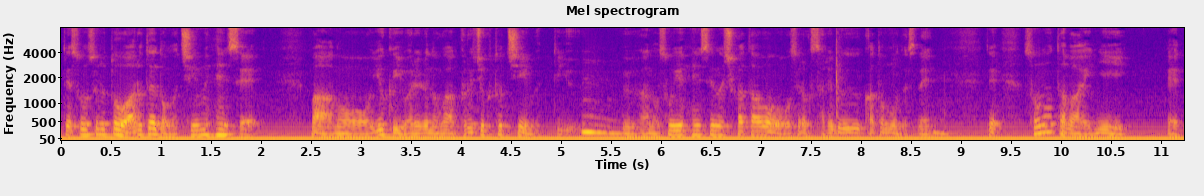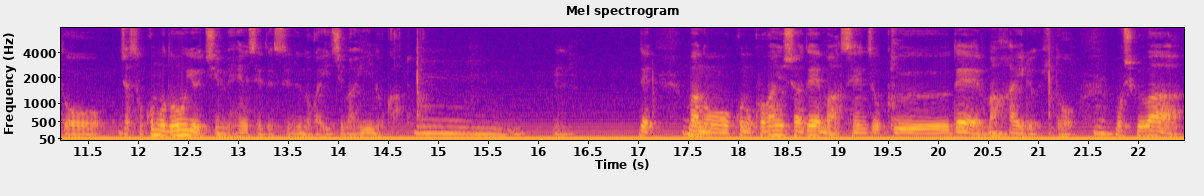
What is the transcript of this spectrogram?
でそうするとある程度のチーム編成、まあ、あのよく言われるのがプロジェクトチームっていう、うん。うんあのそういう編成の仕方をおそらくされるかと思うんですね。でそうなった場合に、えっとじゃあそこもどういうチーム編成でするのが一番いいのかと。か、うん。うん。で、まあ、あのこの子会社で、まあ、専属で、まあ、入る人、うん。もしくは、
